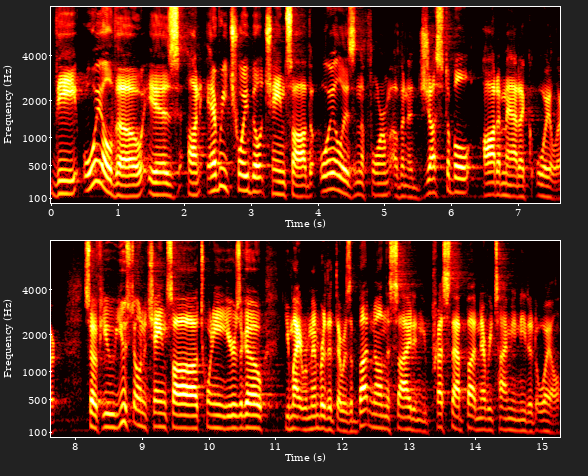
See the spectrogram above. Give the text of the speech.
The oil, though, is on every Troy-Bilt chainsaw, the oil is in the form of an adjustable automatic oiler. So if you used to own a chainsaw 20 years ago, you might remember that there was a button on the side and you press that button every time you needed oil.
